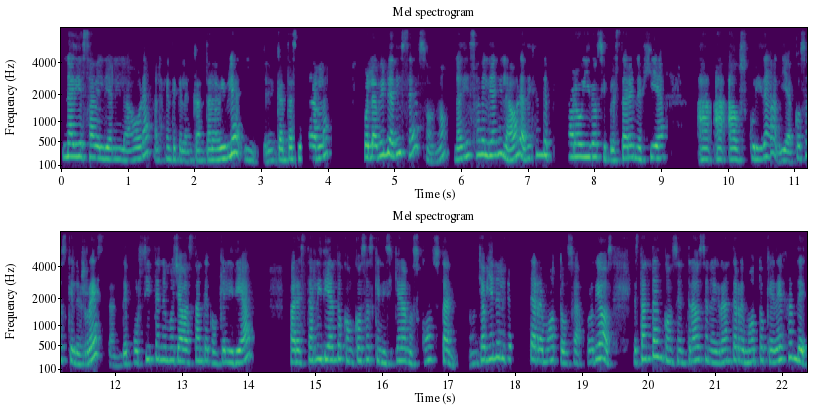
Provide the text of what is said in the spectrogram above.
nadie sabe el día ni la hora, a la gente que le encanta la Biblia y le encanta citarla, pues la Biblia dice eso, ¿no? Nadie sabe el día ni la hora, dejen de prestar oídos y prestar energía a, a oscuridad y a cosas que les restan. De por sí tenemos ya bastante con qué lidiar para estar lidiando con cosas que ni siquiera nos constan. Ya viene el gran terremoto, o sea, por Dios, están tan concentrados en el gran terremoto que dejan de,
